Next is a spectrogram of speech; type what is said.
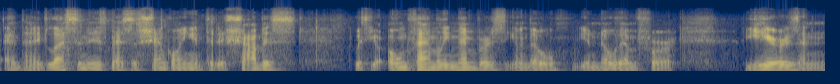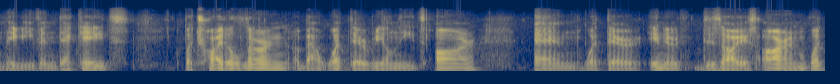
and the lesson is Be'ezus Hashem going into the Shabbos with your own family members, even though you know them for years and maybe even decades, but try to learn about what their real needs are and what their inner desires are and what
